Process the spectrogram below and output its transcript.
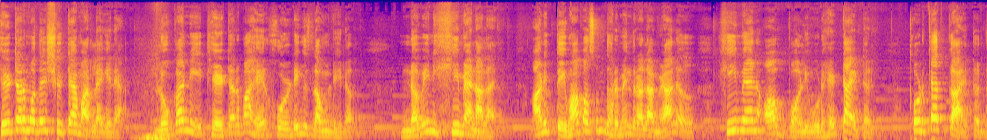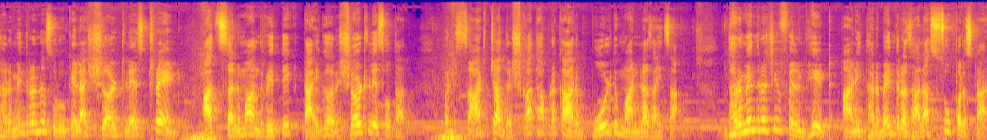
थिएटरमध्ये शिट्या मारल्या गेल्या. लोकांनी थिएटर बाहेर होर्डिंग्ज लावून लिहिलं. नवीन ही मॅन आलाय. आणि तेव्हापासून धर्मेंद्रला मिळालं ही मॅन ऑफ बॉलिवूड हे टायटल थोडक्यात काय? तर धर्मेंद्रनं सुरू केला शर्टलेस ट्रेंड आज सलमान ऋतिक टायगर शर्टलेस होतात. पण साठच्या दशकात हा प्रकार बोल्ड मानला जायचा. धर्मेंद्रची फिल्म हिट आणि धर्मेंद्र झाला सुपरस्टार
